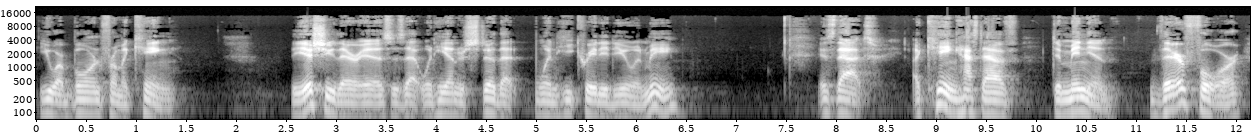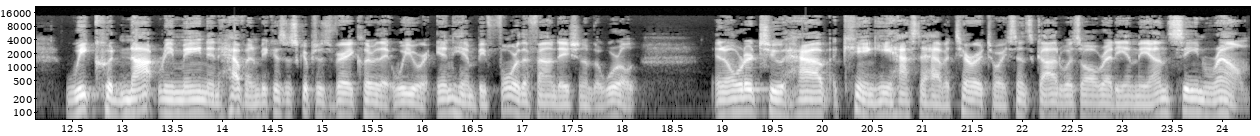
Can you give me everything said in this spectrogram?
you are born from a king. The issue there is is that when he understood that when he created you and me, is that a king has to have dominion. Therefore, we could not remain in heaven because the scripture is very clear that we were in him before the foundation of the world. In order to have a king, he has to have a territory. Since God was already in the unseen realm,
